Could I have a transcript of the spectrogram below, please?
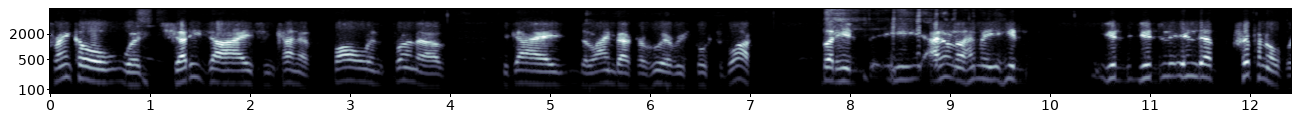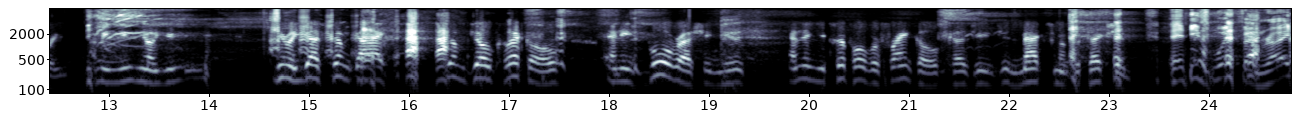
Franco would shut his eyes and kind of fall in front of the guy, the linebacker, whoever he's supposed to block. But he, he, I don't know how many he'd, you'd, you'd end up tripping over him. I mean, you, you know, you, you know, you got some guy, some Joe Klecko, and he's bull rushing you, and then you trip over Franco because he's in maximum protection. And he's whipping, right?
